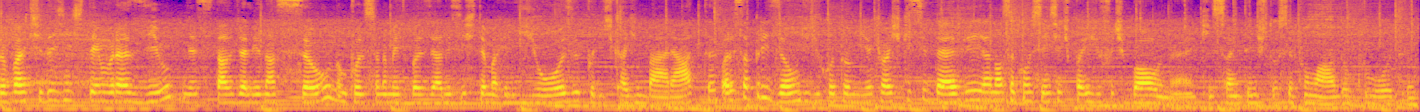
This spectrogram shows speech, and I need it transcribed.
Contrapartida, a gente tem o Brasil nesse estado de alienação, num posicionamento baseado em sistema religioso, politicagem barata. Para essa prisão de dicotomia que eu acho que se deve à nossa consciência de país de futebol, né? Que só entende torcer para um lado ou para o outro.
